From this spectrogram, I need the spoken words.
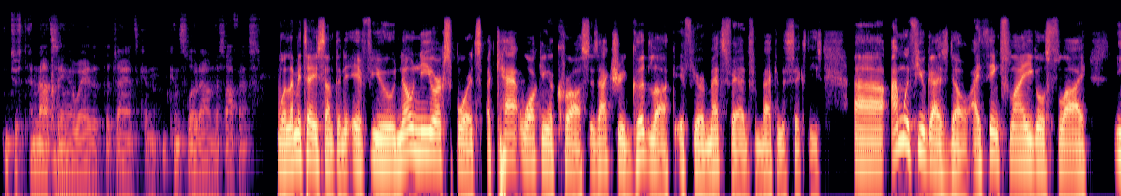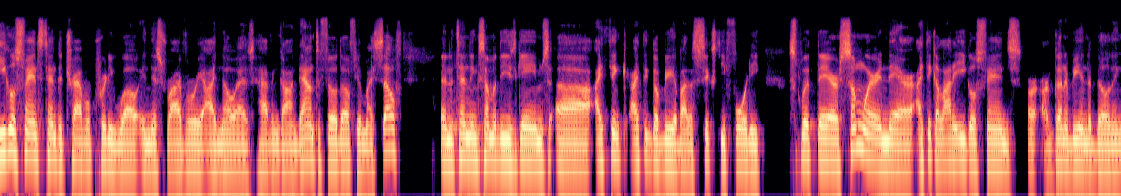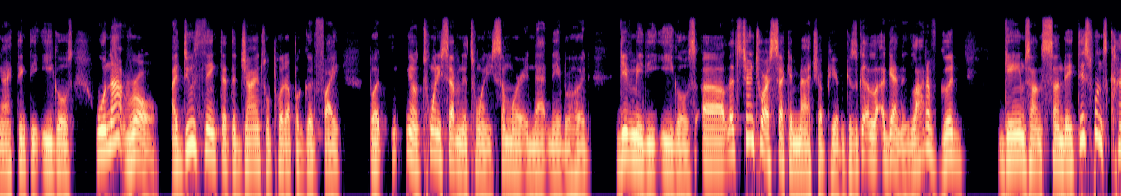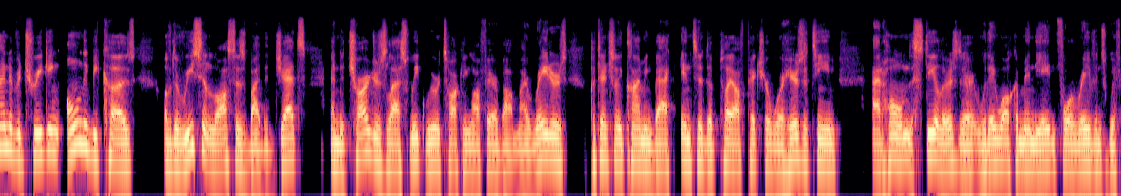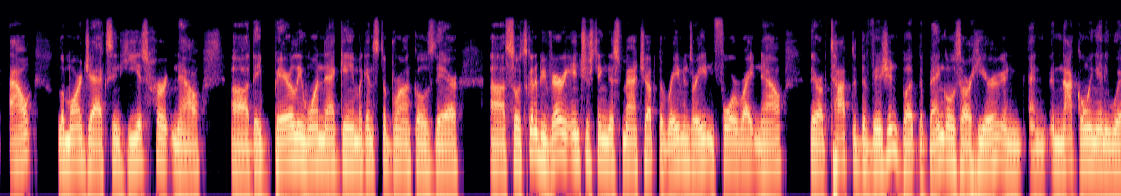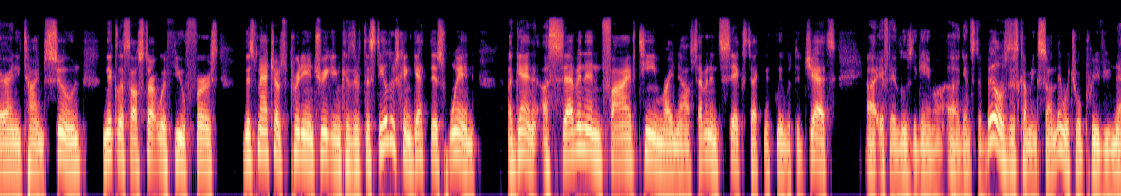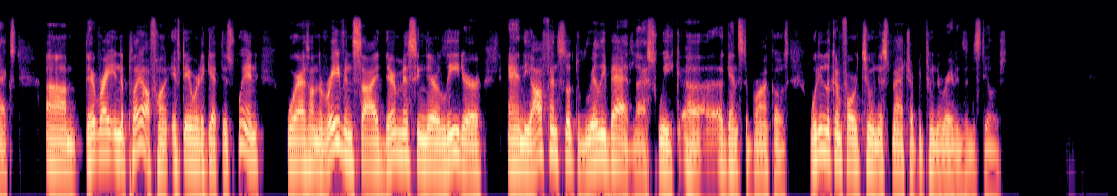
just am not seeing a way that the Giants can can slow down this offense. Well, let me tell you something. If you know New York sports, a cat walking across is actually good luck if you're a Mets fan from back in the 60s. Uh, I'm with you guys, though. I think Fly Eagles fly. Eagles fans tend to travel pretty well in this rivalry. I know as having gone down to Philadelphia myself and attending some of these games, uh, I think I think there'll be about a 60 40 split there, somewhere in there. I think a lot of Eagles fans are, are going to be in the building. I think the Eagles will not roll. I do think that the Giants will put up a good fight, but you know, 27 to 20, somewhere in that neighborhood. Give me the Eagles. Uh, let's turn to our second matchup here because again, a lot of good games on Sunday. This one's kind of intriguing only because of the recent losses by the Jets and the Chargers last week. We were talking off air about my Raiders potentially climbing back into the playoff picture where here's a team at home, the Steelers, they welcome in the eight and four Ravens without Lamar Jackson. He is hurt now. Uh, they barely won that game against the Broncos there. Uh, so it's going to be very interesting this matchup. The Ravens are eight and four right now. They're up top the division, but the Bengals are here and, and, and not going anywhere anytime soon. Nicholas, I'll start with you first. This matchup's pretty intriguing because if the Steelers can get this win, again, a seven and five team right now, seven and six technically with the Jets, uh, if they lose the game uh, against the Bills this coming Sunday, which we'll preview next. Um, they're right in the playoff hunt if they were to get this win. Whereas on the Ravens side, they're missing their leader, and the offense looked really bad last week uh, against the Broncos. What are you looking forward to in this matchup between the Ravens and the Steelers?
